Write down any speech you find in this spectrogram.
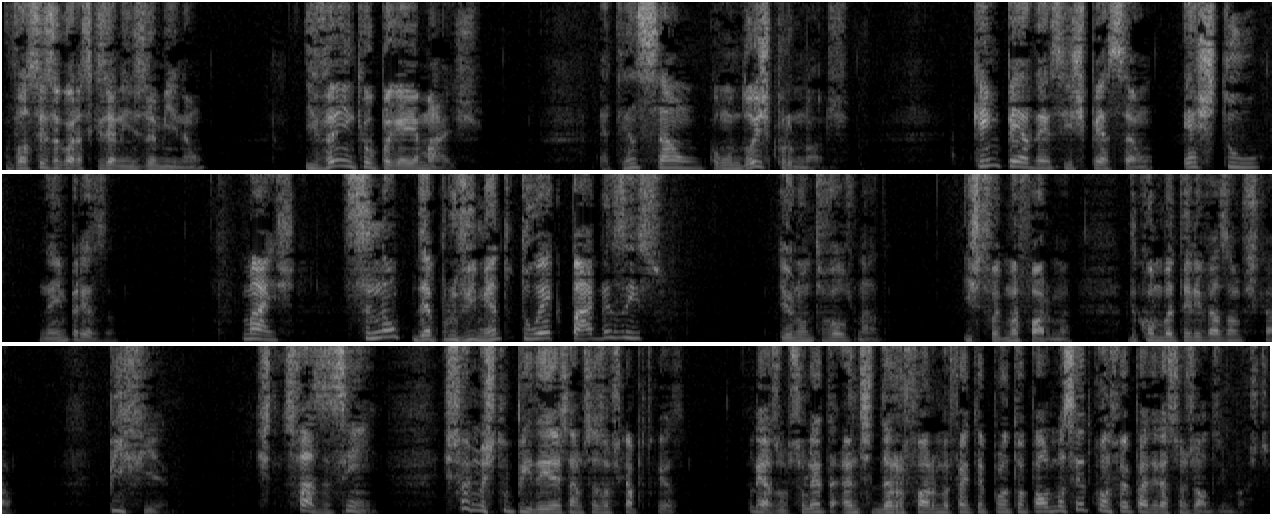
vocês agora, se quiserem, examinam e veem que eu paguei a mais. Atenção, com dois pormenores. Quem pede essa inspeção és tu, na empresa. Mas, se não te der provimento, tu é que pagas isso. Eu não te devolvo nada. Isto foi uma forma de combater a evasão fiscal. Pífia. Isto não se faz assim. Isto foi uma estupidez da administração fiscal portuguesa. Aliás, obsoleta antes da reforma feita pelo Dr. Paulo Macedo, quando foi para a Direção-Geral dos Impostos.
